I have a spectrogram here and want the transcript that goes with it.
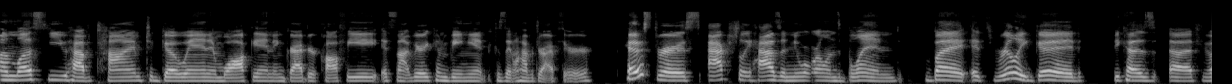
unless you have time to go in and walk in and grab your coffee, it's not very convenient because they don't have a drive through. Coast Roast actually has a New Orleans blend, but it's really good because uh, if, you've,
